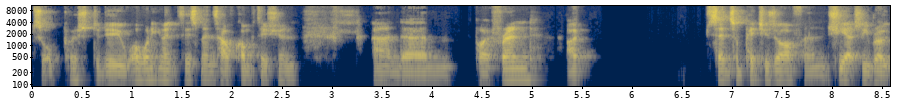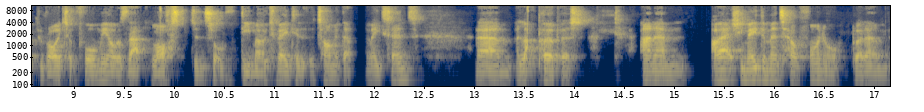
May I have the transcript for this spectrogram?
sort of pushed to do, well, why don't you enter this men's health competition? And um, by a friend, I sent some pictures off, and she actually wrote the write up for me. I was that lost and sort of demotivated at the time, if that makes sense, um, lacked purpose. And um, I actually made the men's health final, but um,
